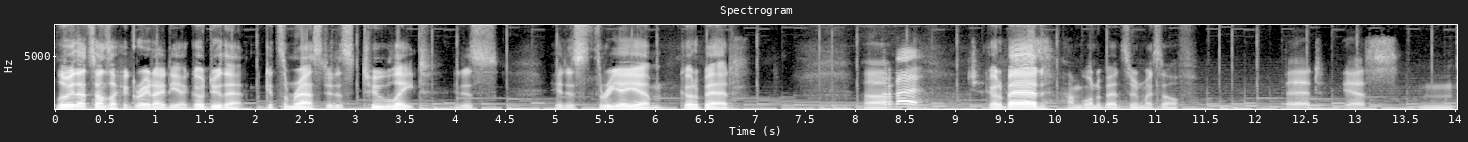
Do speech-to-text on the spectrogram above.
Louis, that sounds like a great idea. Go do that. Get some rest. It is too late. It is. It is 3 a.m. Go to bed. Uh, Go to bed. Go to bed. I'm going to bed soon myself. Bed. Yes. Mm.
